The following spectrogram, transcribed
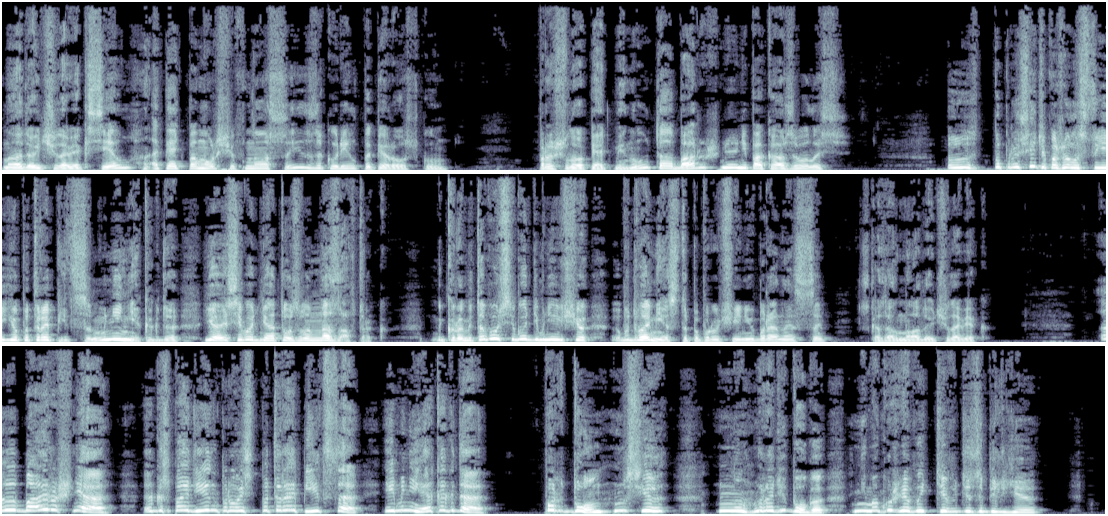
Молодой человек сел, опять поморщив нос, и закурил папироску. Прошло пять минут, а барышня не показывалась. Э, — Попросите, пожалуйста, ее поторопиться, мне некогда, я сегодня отозван на завтрак. Кроме того, сегодня мне еще в два места по поручению баронессы, — сказал молодой человек. Э, — Барышня, господин просит поторопиться, и мне когда? — Пардон, мсье, ну, ради бога, не могу же я выйти в дезобелье.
